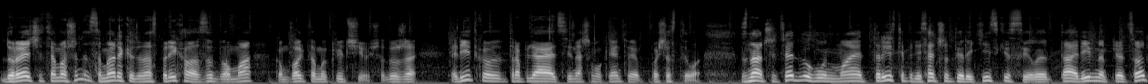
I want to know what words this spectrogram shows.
До речі, ця машина з Америки до нас приїхала з двома комплектами ключів, що дуже рідко трапляється і нашому клієнту пощастило. Значить, цей двигун має 354 кінські сили та рівно 500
